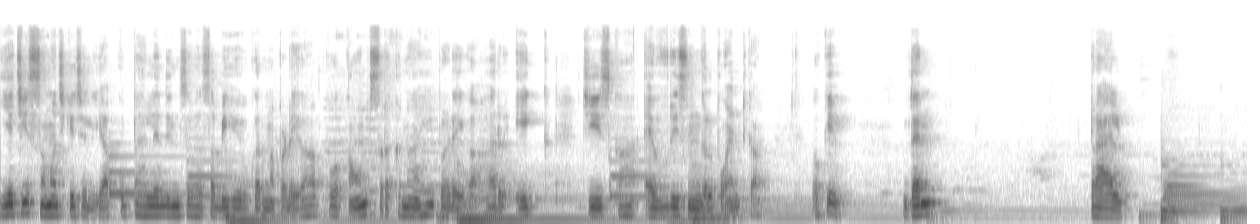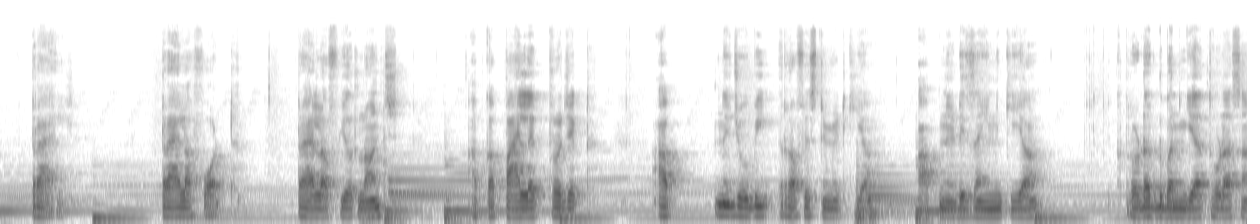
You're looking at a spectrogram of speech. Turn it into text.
ये चीज़ समझ के चलिए, आपको पहले दिन से वैसा बिहेव करना पड़ेगा। आपको अकाउंट्स रखना ही पड़ेगा, हर एक चीज़ का एवरी सिंगल पॉइंट का। Okay then trial trial trial of what trial of your launch आपका पायलट प्रोजेक्ट आपने जो भी रफ एस्टिमेट किया, आपने डिज़ाइन किया प्रोडक्ट बन गया थोड़ा सा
